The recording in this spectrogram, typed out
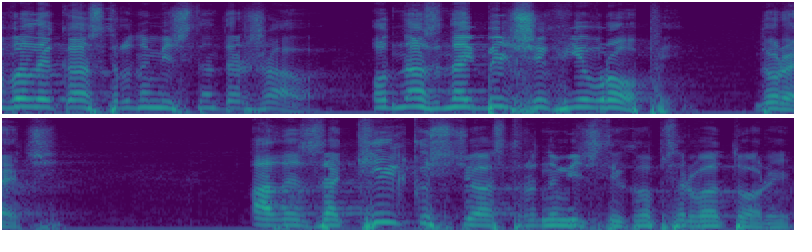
велика астрономічна держава. Одна з найбільших в Європі, до речі. Але за кількістю астрономічних обсерваторій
